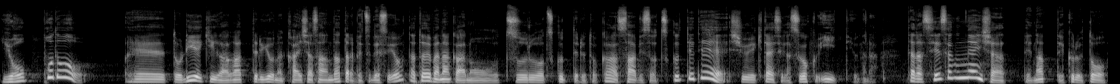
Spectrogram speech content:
よっぽどえーと、利益が上がってるような会社さんだったら別ですよ例えば何かあのツールを作ってるとかサービスを作ってて収益体制がすごくいいっていうならただ制作会社ってなってくると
